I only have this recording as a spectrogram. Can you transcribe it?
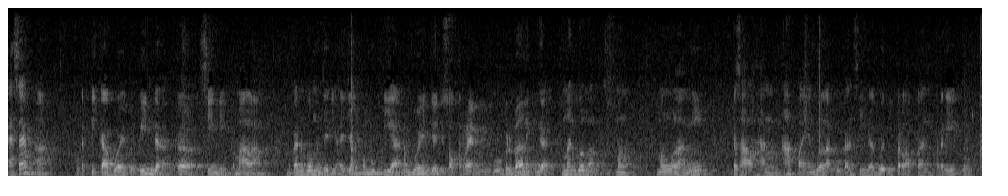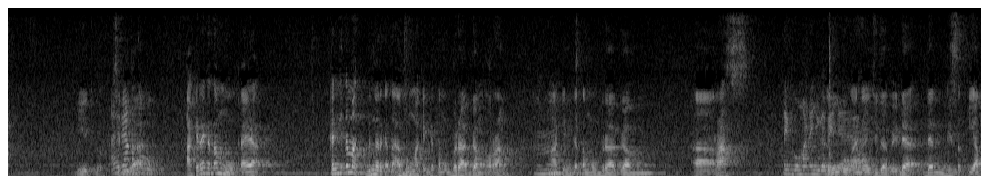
SMA ketika gue itu pindah ke sini ke Malang bukan gue menjadi ajang pembuktian gue yang jadi sok keren gue berbalik enggak. Cuman gue nggak meng- mengulangi kesalahan apa yang gue lakukan sehingga gue diperlakukan seperti itu. Gitu. Akhirnya Sedih ketemu? akhirnya ketemu. Kayak kan kita mak bener kata Agung makin ketemu beragam orang. Hmm. makin ketemu beragam eh, ras. Lingkungannya juga beda. lingkungannya juga beda. Dan di setiap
